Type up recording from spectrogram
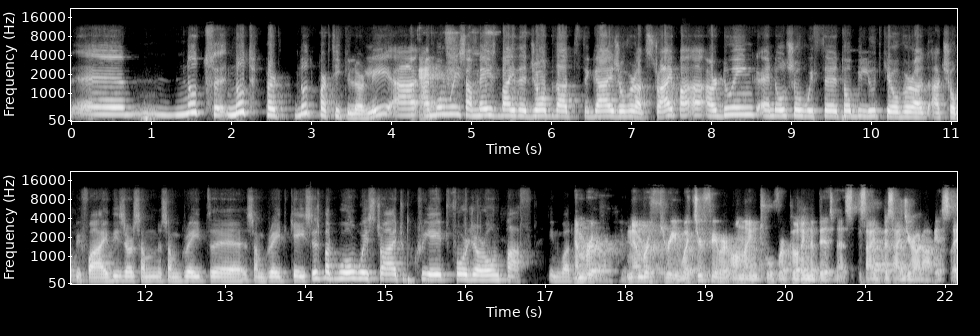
uh, not not per, not particularly. Uh, okay. I'm always amazed by the job that the guys over at Stripe are, are doing, and also with uh, Tobi Lutke over at, at, Shopify. These are some some great uh, some great cases, but we always try to create forge our own path in what number number three what's your favorite online tool for building the business besides besides your own obviously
